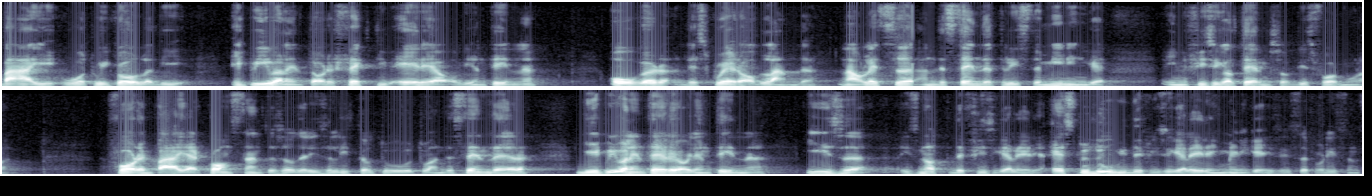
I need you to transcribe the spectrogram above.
by what we call the equivalent or effective area of the antenna over the square of lambda. Now let's uh, understand at least the meaning in physical terms of this formula. 4 and pi are constant, so there is little to, to understand there. The equivalent area of the antenna is, uh, is not the physical area. It has to do with the physical area in many cases. For instance,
